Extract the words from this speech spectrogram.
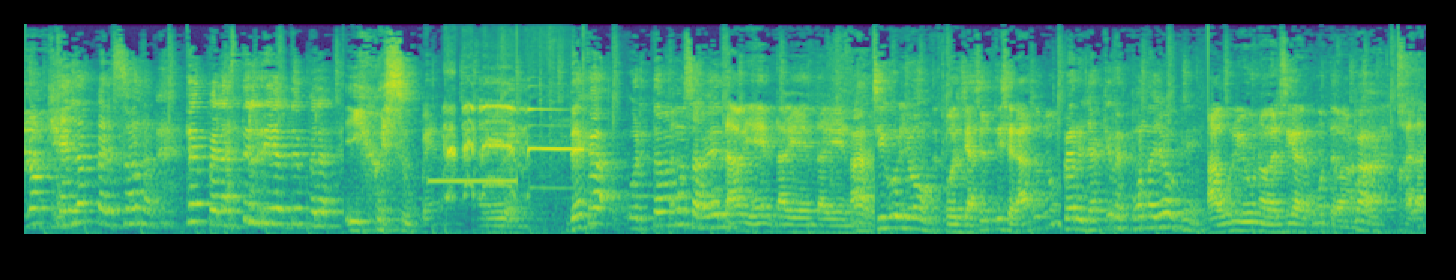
Lo que es la persona. Te pelaste el riel, te pelaste. Hijo su pena. Deja, ahorita vamos a ver. Está bien, está bien, está bien. Ah, sigo yo. Pues ya hace el tiserazo, ¿no? Pero ya que responda yo, ¿qué? A uno y uno, a ver si a ver cómo te va. Va. Ojalá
